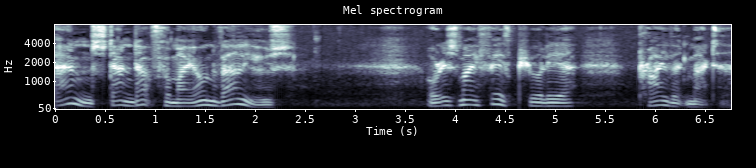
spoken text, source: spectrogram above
and stand up for my own values? Or is my faith purely a private matter?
